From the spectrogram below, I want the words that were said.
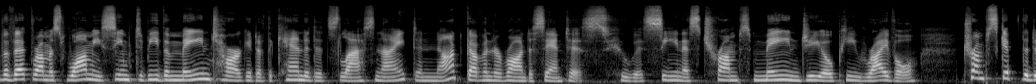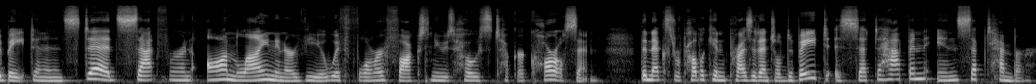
Vivek Ramaswamy seemed to be the main target of the candidates last night, and not Governor Ron DeSantis, who is seen as Trump's main GOP rival. Trump skipped the debate and instead sat for an online interview with former Fox News host Tucker Carlson. The next Republican presidential debate is set to happen in September.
